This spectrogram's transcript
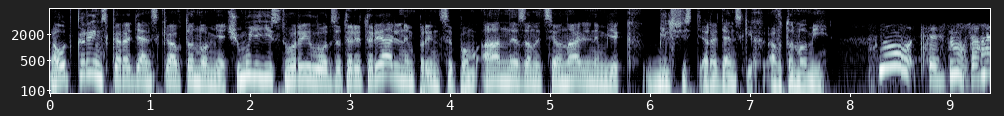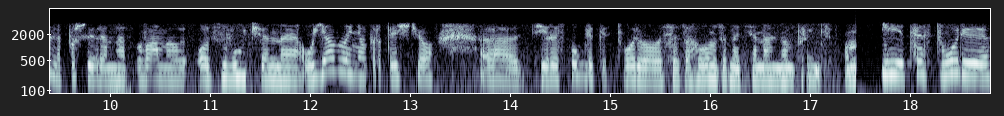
А от Кримська радянська автономія, чому її створили от за територіальним принципом, а не за національним, як більшість радянських автономій? Ну, це ну загально поширене вами озвучене уявлення про те, що е, ці республіки створювалися загалом за національним принципом. І це створює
